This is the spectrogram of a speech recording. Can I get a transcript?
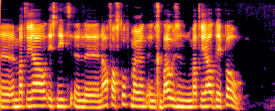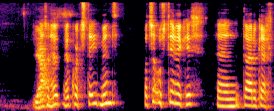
eh, een materiaal is niet een, eh, een afvalstof, maar een, een gebouw is een materiaaldepot. Dat is een heel, heel kort statement, wat zo sterk is. En daardoor krijgt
